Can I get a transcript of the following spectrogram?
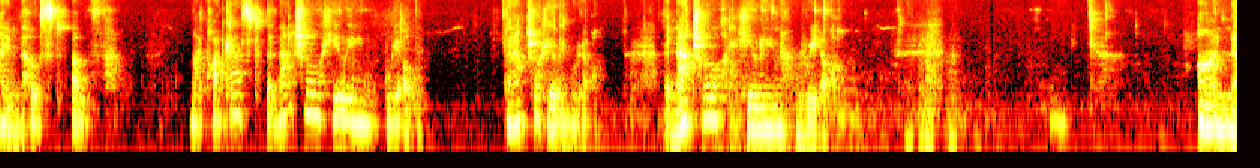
I am the host of my podcast, The Natural Healing Realm. The Natural Healing Realm. The Natural Healing Realm. On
